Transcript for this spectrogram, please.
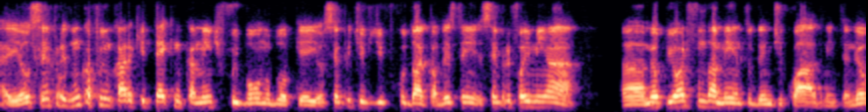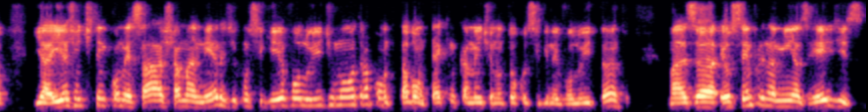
É, eu sempre nunca fui um cara que tecnicamente fui bom no bloqueio. Eu sempre tive dificuldade. Talvez tenha, sempre foi minha uh, meu pior fundamento dentro de quadro, entendeu? E aí a gente tem que começar a achar maneiras de conseguir evoluir de uma outra ponta. Tá bom, tecnicamente eu não estou conseguindo evoluir tanto, mas uh, eu sempre nas minhas redes,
